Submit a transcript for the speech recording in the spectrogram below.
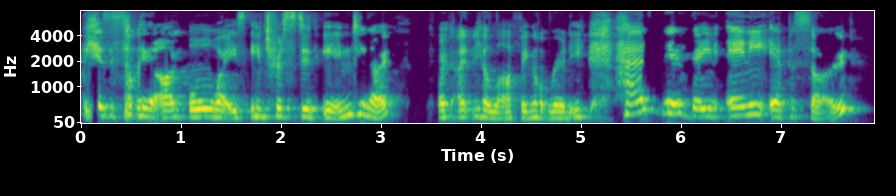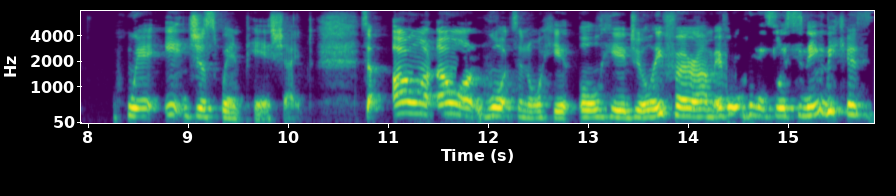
because it's something that I'm always interested in to know. You're laughing already. Has there been any episode where it just went pear shaped? So I want I want warts and all here, all here, Julie, for um, everyone that's listening because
